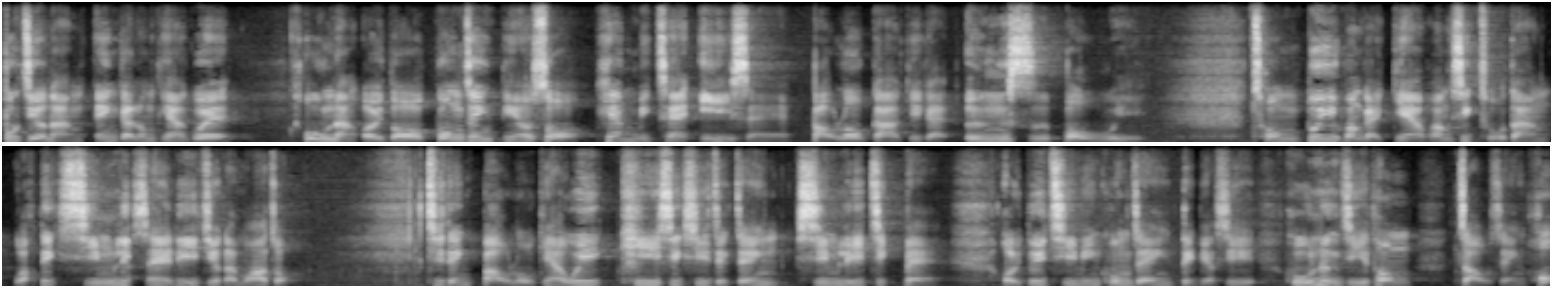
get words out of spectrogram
不少人应该拢听过。有人爱到公证场所向密切异性暴露家己的隐私部位，从对方的惊慌失措中获得心理生理上的满足。这种暴露行为其实是一种心理疾病，会对市民群众，特别是妇女儿童造成很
